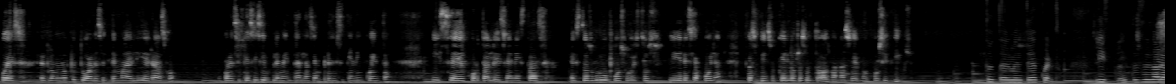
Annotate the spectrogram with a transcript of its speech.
Pues es lo mismo que tú hablas el tema del liderazgo. Me parece que si se implementan las empresas se tienen en cuenta y se fortalecen estas estos grupos o estos líderes se apoyan, pues pienso que los resultados van a ser muy positivos. Totalmente de acuerdo. Listo, entonces ahora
